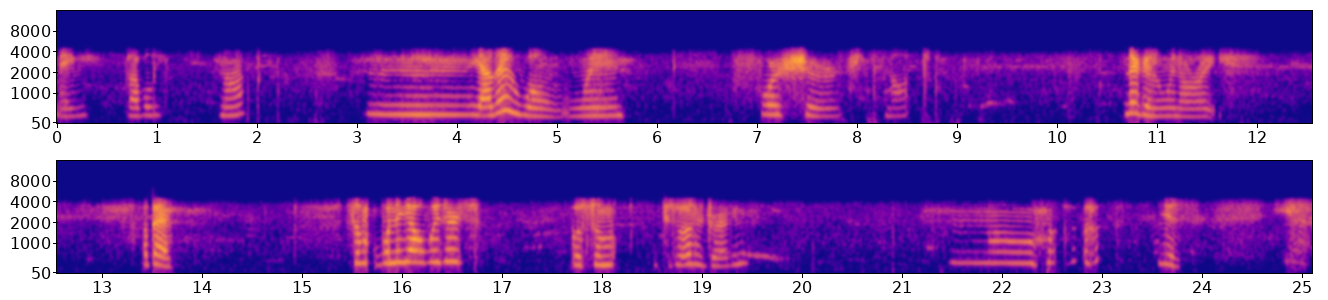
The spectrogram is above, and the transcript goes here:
Maybe. Probably. Not. Mm, yeah, they won't win. For sure. Not. They're gonna win alright. Okay. Some one of y'all wizards go some to the other dragon. No. yes. Yes.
